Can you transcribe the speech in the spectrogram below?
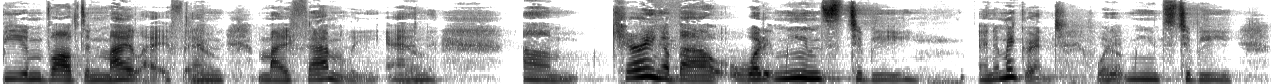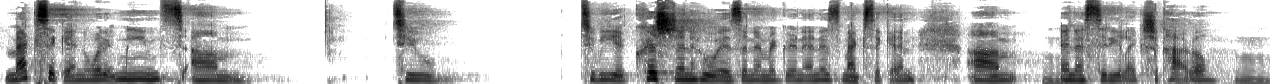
be involved in my life and yeah. my family and yeah. um, caring about what it means to be an immigrant what yeah. it means to be mexican what it means um, to to be a Christian who is an immigrant and is Mexican um, mm. in a city like Chicago. Mm.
